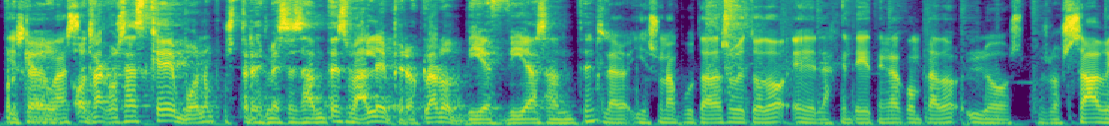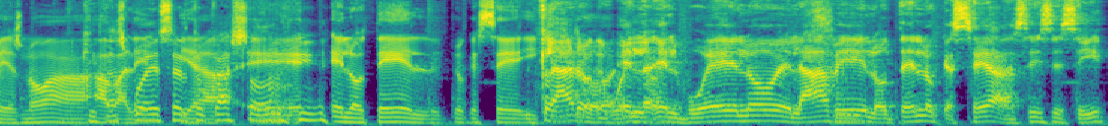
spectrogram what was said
Porque que además- otra cosa es que, bueno, pues tres meses antes vale, pero claro, diez días antes. Claro, y es una putada, sobre todo, eh, la gente que tenga comprado los, pues los sabes, ¿no? A, a Quizás Valencia, puede ser tu caso. eh, el hotel, yo qué sé. Y Claro, el, vuelo, el ave, Sí. el hotel, lo que sea, sí, sí, sí.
